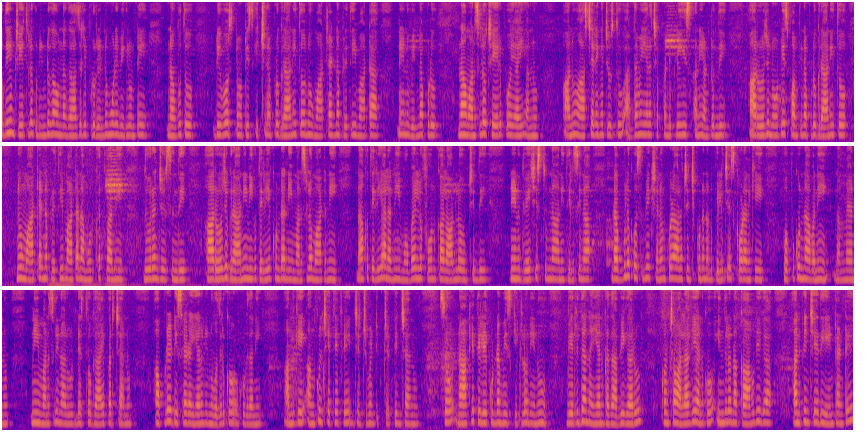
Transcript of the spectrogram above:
ఉదయం చేతులకు నిండుగా ఉన్న గాజులు ఇప్పుడు రెండు మూడే మిగులుంటే నవ్వుతూ డివోర్స్ నోటీస్ ఇచ్చినప్పుడు గ్రానీతో నువ్వు మాట్లాడిన ప్రతి మాట నేను విన్నప్పుడు నా మనసులో చేరిపోయాయి అను అను ఆశ్చర్యంగా చూస్తూ అర్థమయ్యేలా చెప్పండి ప్లీజ్ అని అంటుంది. ఆ రోజు నోటీస్ పంపినప్పుడు గ్రానీతో నువ్వు మాట్లాడిన ప్రతి మాట నా మూర్ఖత్వాన్ని దూరం చూసింది. ఆ రోజు గ్రాని నీకు తెలియకుండా నీ మనసులో మాటని నాకు తెలియాలని మొబైల్లో ఫోన్ కాల్ ఆన్లో ఉంచింది. నేను ద్వేషిస్తున్నా అని తెలిసిన డబ్బుల కోసమే క్షణం కూడా ఆలోచించకుండా నన్ను పెళ్ళి చేసుకోవడానికి ఒప్పుకున్నావని నమ్మాను. నీ మనసుని నా రూడ్నెస్తో గాయపరిచాను. అప్పుడే డిసైడ్ అయ్యాను నిన్ను వదులుకోకూడదని. అందుకే అంకుల్ చేతే ఫేక్ జడ్జిమెంట్ చెప్పించాను. సో నాకే తెలియకుండా మీ స్కిట్లో నేను వెర్రిదాన్ని అయ్యాను కదా అభి గారు. కొంచెం అలాగే అనుకో. ఇందులో నాకు కామెడీగా అనిపించేది ఏంటంటే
